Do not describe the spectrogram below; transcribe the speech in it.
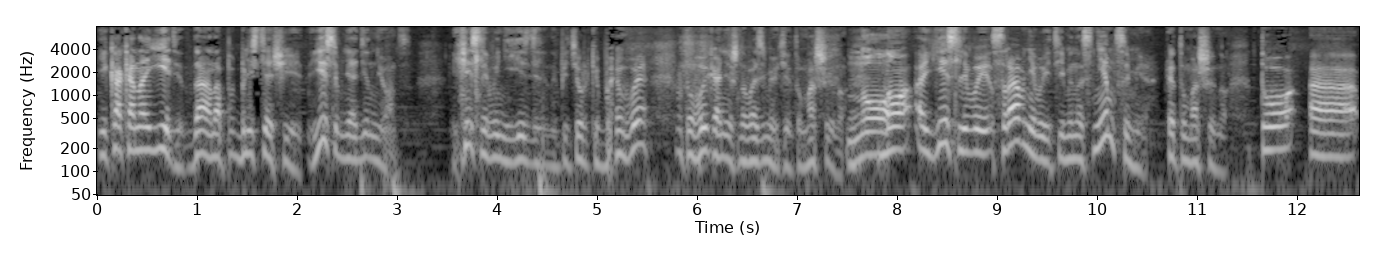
и как она едет. Да, она блестяще едет. Если бы не один нюанс. Если вы не ездили на пятерке BMW, то вы, конечно, возьмете эту машину. Но- а, если вы сравниваете именно с немцами эту машину, то а,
